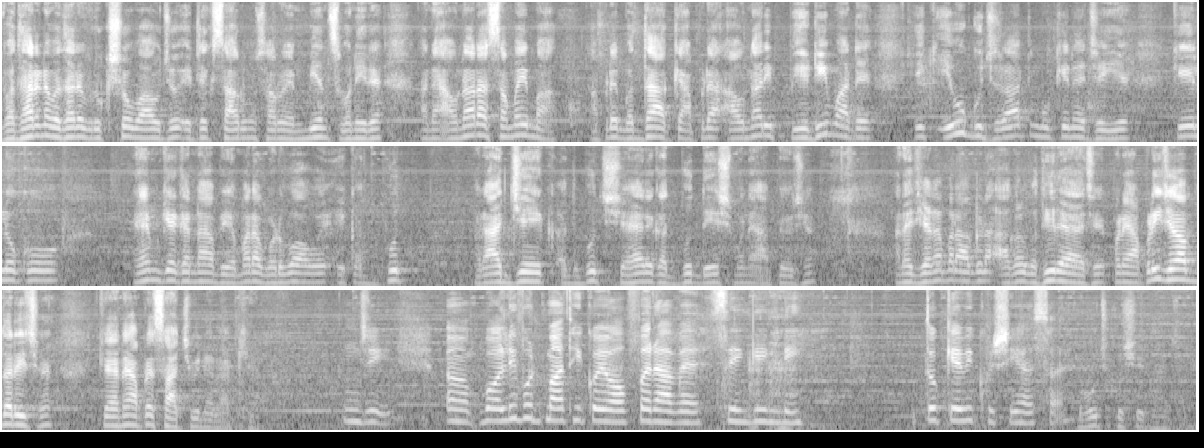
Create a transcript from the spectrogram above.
વધારે ને વધારે વૃક્ષો વાવજો. એટલે સારું સારું એમ્બિયન્સ બની રહે. અને આવનારા સમયમાં આપણે બધા કે આપણે આવનારી પેઢી માટે એક એવું ગુજરાત મૂકીને જઈએ કે એ લોકો એમ કે ના ભાઈ અમારા વડવાઓએ એક અદ્ભુત રાજ્ય એક અદ્ભુત શહેર એક અદ્ભુત દેશ મને આપ્યો છે. અને જેના પર આગળ આગળ વધી રહ્યા છે. પણ એ આપણી જવાબદારી છે કે એને આપણે સાચવીને રાખીએ. જી. બોલિવૂડમાંથી કોઈ ઓફર આવે સિંગિંગની? તો કેવી ખુશી હશે? બહુ જ ખુશી થાય છે.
